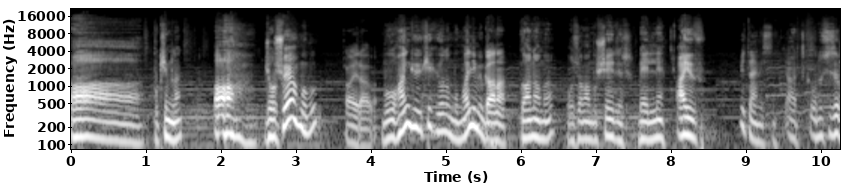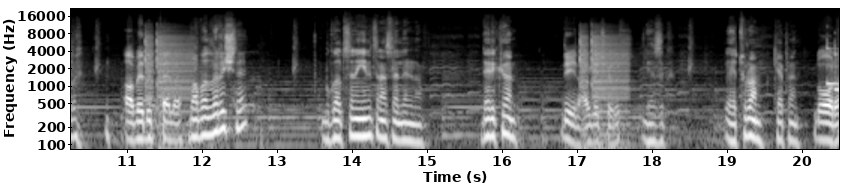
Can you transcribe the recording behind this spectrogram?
Aa bu kim lan? Aa Weah mı bu? Hayır abi. Bu hangi ülke ki oğlum bu? Mali mi bu? Gana. Gana mı? O zaman bu şeydir. Belli. Ayüv. Bir tanesi. Artık onu size bırak. Abedi Pele. Babaları işte. Bu Galatasaray'ın yeni transferlerinden. Derek Yön. Değil abi geçiyoruz. Yazık. E, Turam. Kepren. Doğru.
